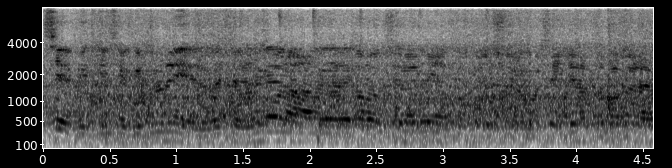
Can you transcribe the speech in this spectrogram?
c'è perché c'è che più nero, perché non è che ora non c'è la mia, non c'è, ma sei tirato a vedere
